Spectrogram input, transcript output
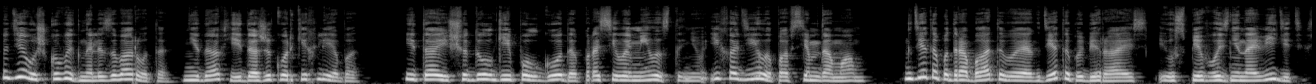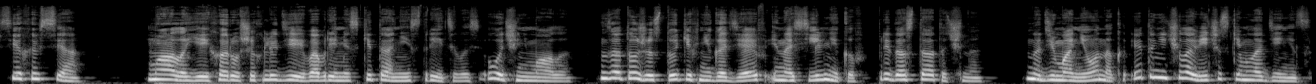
то девушку выгнали за ворота, не дав ей даже корки хлеба. И та еще долгие полгода просила милостыню и ходила по всем домам, где-то подрабатывая, где-то побираясь и успев возненавидеть всех и вся. Мало ей хороших людей во время скитаний встретилось, очень мало. Зато жестоких негодяев и насильников предостаточно. Но демонёнок – это не человеческий младенец,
